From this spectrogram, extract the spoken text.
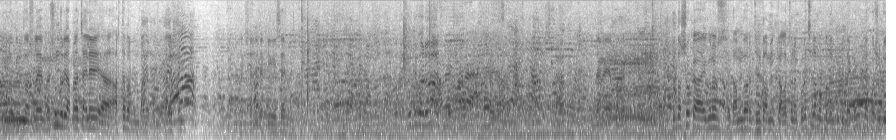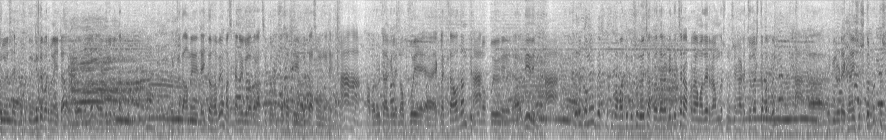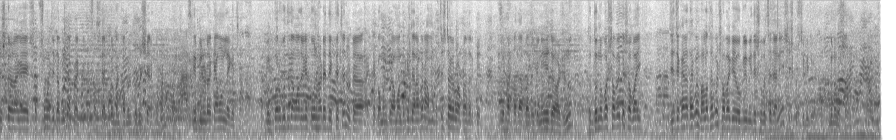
এগুলো কিন্তু আসলে সুন্দরী আপনারা চাইলে আসতে পারবেন বাজার কালেকশন কালেকশন এটা কি হয়েছে? তো দর্শক এগুলোর দাম দর যেহেতু আমি একটু আলোচনা করেছিলাম, আপনাদেরকে একটু দেখাই। পঁয়ষট্টি হলে ষাট, পঁয়ষট্টি নিতে পারবেন এটা। ভাই বললেন, আর এগুলো কিন্তু একটু- দামে যাইতে হবে মাঝখানে এগুলো আবার আছে কোনো পঁচাশি মধ্যে আছে মনে হয়। হ্যাঁ হ্যাঁ। আবার ওইটা গেলে নব্বই এক লাখ চাওয়া দাম কিন্তু হ্যাঁ। নব্বই দিয়ে হ্যাঁ। এরকমই বেশ কিছু গবাদি পশু রয়েছে আপনারা যারা নিতে চান আপনারা আমাদের রামদাস মুন্সির হাটে চলে আসতে পারবেন। এই ভিডিওটা এখানেই শেষ করব। তো শেষ করার আগে সবসময় যেটা বলি আপনারা একটা সাবস্ক্রাইব করবেন কমেন্ট করবেন শেয়ার করবেন। আজকের ভিডিওটা কেমন লেগেছে? এবং পরবর্তীতে আমাদেরকে কোন হাটে দেখতে চান ওটা একটা কমেন্ট করে আমাদেরকে জানাবেন। আমরা চেষ্টা করব আপনাদেরকে ওই হাটটাতে আপনাদেরকে নিয়ে যাওয়ার জন্য। তো ধন্যবাদ সবাইকে সবাই যে যেখানে থাকবেন ভালো থাকবেন। সবাইকে অগ্রিম ঈদের শুভেচ্ছা জানিয়ে শেষ করছি ভিডিও ধন্যবাদ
